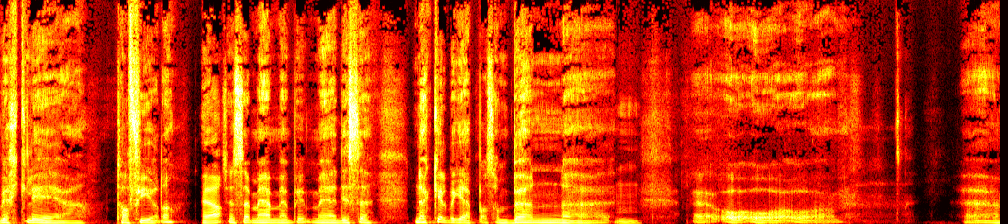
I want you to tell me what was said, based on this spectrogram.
virkelig eh, tar fyr, da. Ja. Syns jeg, med, med, med disse nøkkelbegreper som bønn eh, Mm. eh, og, og, og eh,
